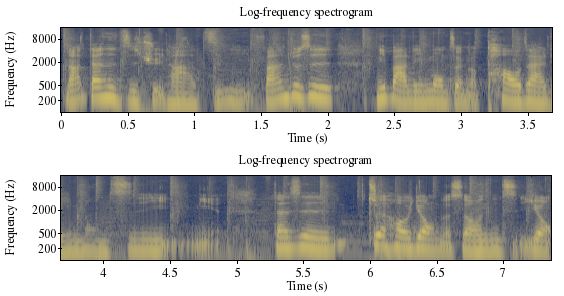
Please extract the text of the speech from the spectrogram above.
那但是只取它的汁液，反正就是你把柠檬整个泡在柠檬汁液里面，但是最后用的时候你只用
